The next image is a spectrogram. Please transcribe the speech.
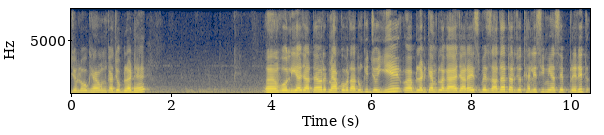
जो लोग हैं, उनका जो ब्लड है वो लिया जाता है और मैं आपको बता दूँ कि जो ये ब्लड कैंप लगाया जा रहा है, इसमें ज़्यादातर जो थैलीसीमिया से प्रेरित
